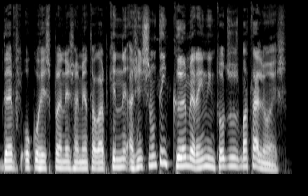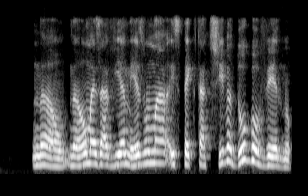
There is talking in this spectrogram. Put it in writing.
deve ocorrer esse planejamento agora? Porque a gente não tem câmera ainda em todos os batalhões. Não, não, mas havia mesmo uma expectativa do governo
